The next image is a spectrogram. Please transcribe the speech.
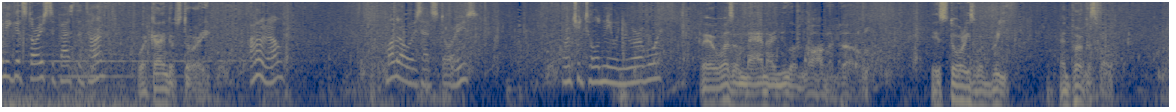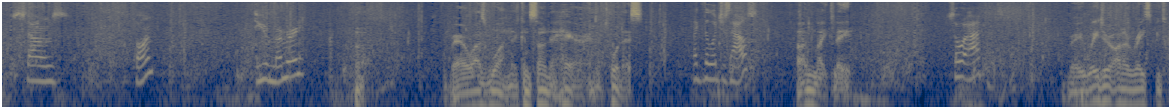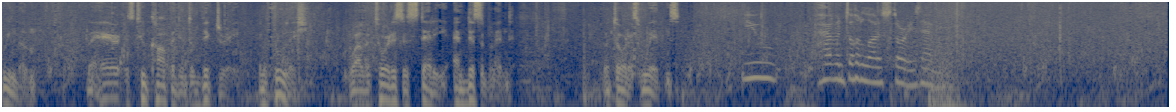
any good stories to pass the time? What kind of story? I don't know. Mother always had stories. Weren't you told me when you were a boy? There was a man I knew of long ago. His stories were brief and purposeful. Sounds fun. Do you remember any? There was one that concerned a hare and a tortoise. Like the witch's house? Unlikely. So what happens? Wager on a race between them. The hare is too confident of victory and foolish, while the tortoise is steady and disciplined. The tortoise wins. You haven't told a lot of stories, have you?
